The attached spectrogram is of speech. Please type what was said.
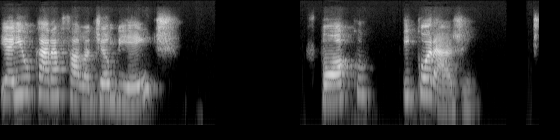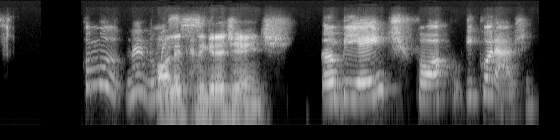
E aí o cara fala de ambiente, foco e coragem. Como, né, Olha esses ingredientes. Ambiente, foco e coragem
